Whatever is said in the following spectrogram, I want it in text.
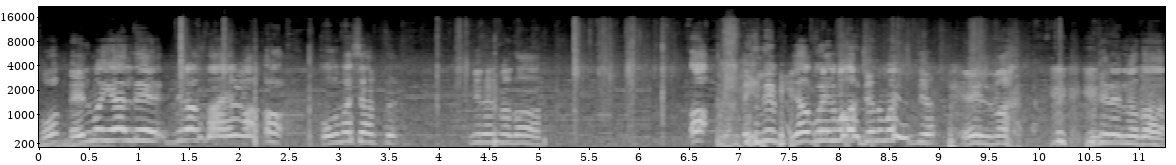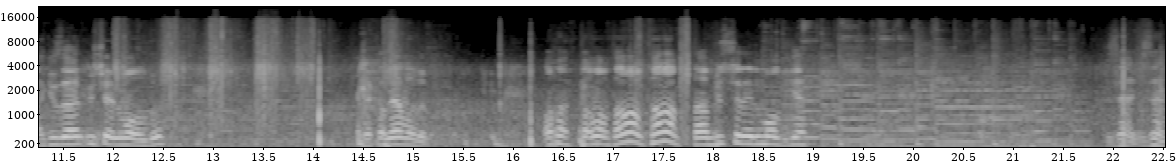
Hop elma geldi. Biraz daha elma. Oh, koluma çarptı. Bir elma daha. Aa, elim. Ya bu elmalar canım acıtıyor. Elma. Bir elma daha. Güzel. Üç elma oldu. Yakalayamadım. Aha tamam tamam tamam. Tamam bir sürü elma oldu gel. Güzel güzel.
